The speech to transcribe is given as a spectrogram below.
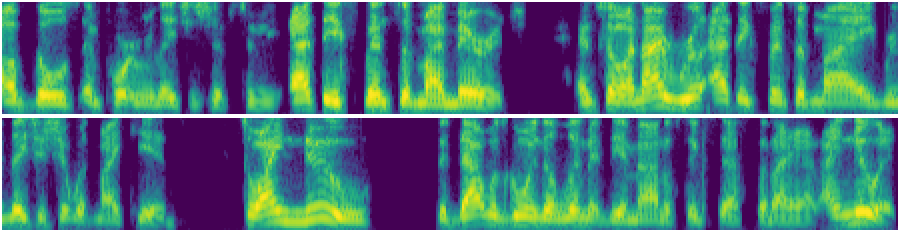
of those important relationships to me at the expense of my marriage. And so and i real at the expense of my relationship with my kids. So i knew that that was going to limit the amount of success that i had. I knew it.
